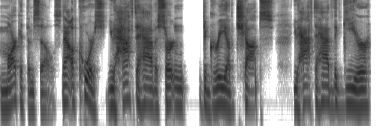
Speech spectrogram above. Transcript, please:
market themselves, now, of course, you have to have a certain degree of chops. You have to have the gear.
